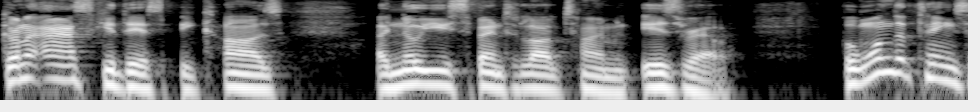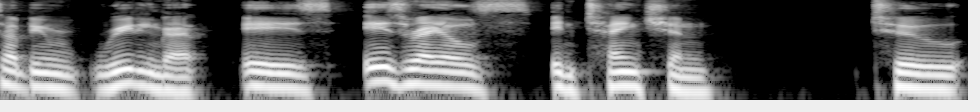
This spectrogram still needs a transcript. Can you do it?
going to ask you this because I know you spent a lot of time in Israel, but one of the things I've been reading about is Israel's intention to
